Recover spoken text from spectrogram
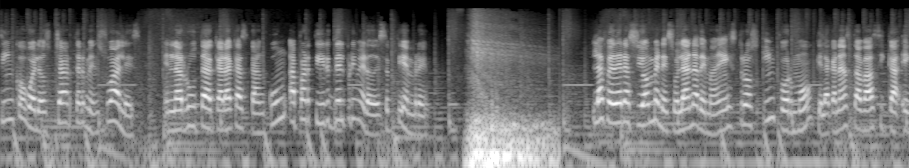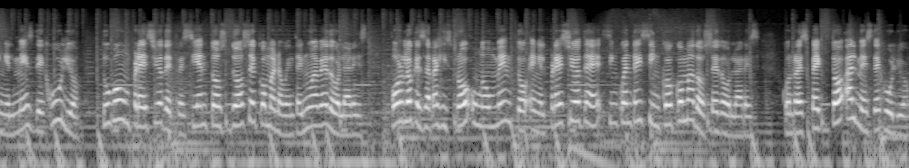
cinco vuelos charter mensuales en la ruta Caracas-Cancún a partir del 1 de septiembre. La Federación Venezolana de Maestros informó que la canasta básica en el mes de julio tuvo un precio de 312,99 dólares, por lo que se registró un aumento en el precio de 55,12 dólares con respecto al mes de julio.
